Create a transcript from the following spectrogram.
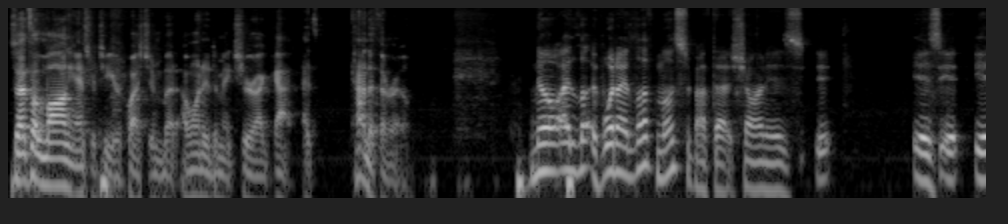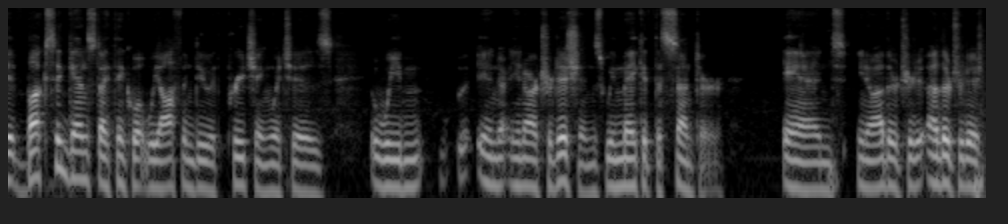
So that's a long answer to your question, but I wanted to make sure I got it's kind of thorough. No, I love what I love most about that, Sean, is it is it it bucks against I think what we often do with preaching, which is we in in our traditions we make it the center, and you know other other traditions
